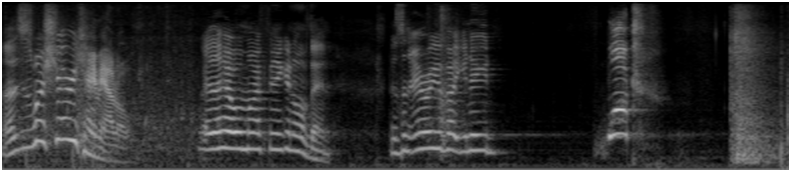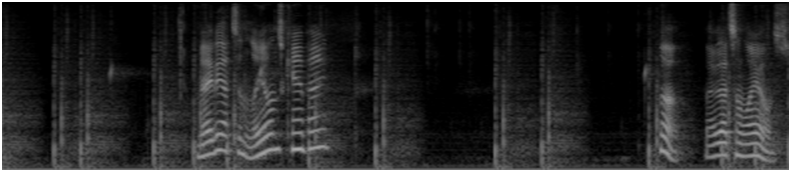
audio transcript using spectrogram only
Now this is where Sherry came out of. Where the hell am I thinking of then? There's an area that you need... What? Maybe that's in Leon's campaign? Huh, maybe that's in Leon's.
